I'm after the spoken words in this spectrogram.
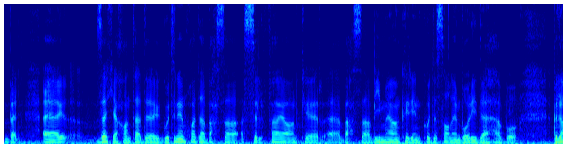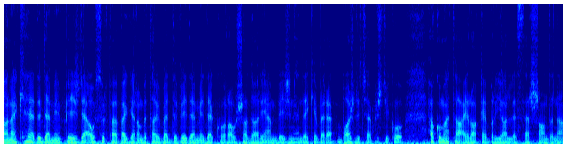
بل زەکی خانتا گوتنێن خوادا بەحسا سلفایان کرد بەحسا بیمەیان کردین کو دە ساڵێن بۆریدا هەبوو پلانەکە دەدەمێن پێشدا ئەو سولفە بەگەڕم بەتاویبەت دەوێ دەمێدا کۆ ڕەوشاداریان بێژن هەندێکی بەرە باش دەچە پشتی کۆ حکوومەت تا عیراقی بریال لەسەر شاندنا.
